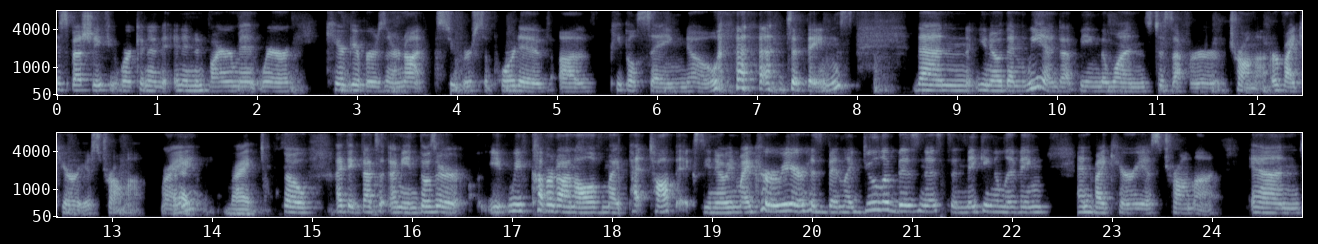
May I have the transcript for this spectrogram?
especially if you work in an, in an environment where caregivers are not super supportive of people saying no to things then you know then we end up being the ones to suffer trauma or vicarious trauma right right, right. so i think that's i mean those are we've covered on all of my pet topics you know in my career has been like doula business and making a living and vicarious trauma and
